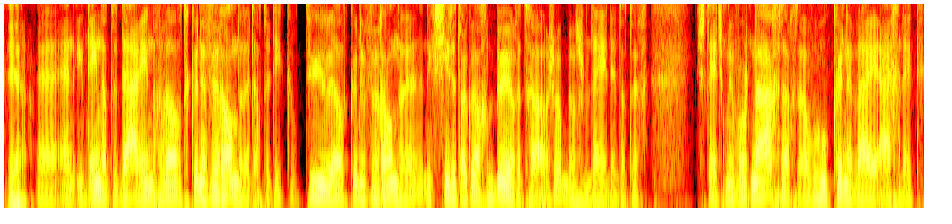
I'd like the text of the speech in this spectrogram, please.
Ja. Uh, en ik denk dat we daarin nog wel wat kunnen veranderen. Dat we die cultuur wel kunnen veranderen. En ik zie dat ook wel gebeuren trouwens ook bij onze leden. Dat er steeds meer wordt nagedacht over hoe kunnen wij eigenlijk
